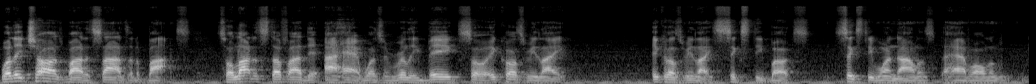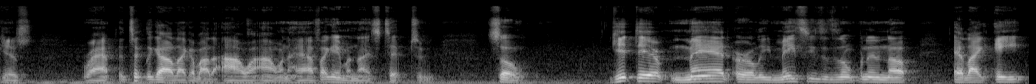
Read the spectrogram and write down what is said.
well, they charged by the size of the box. So a lot of stuff I did, I had wasn't really big. So it cost me like it cost me like 60 bucks, $61 to have all them gifts wrapped. It took the guy like about an hour, hour and a half. I gave him a nice tip too. So get there mad early. Macy's is opening up at like 8.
